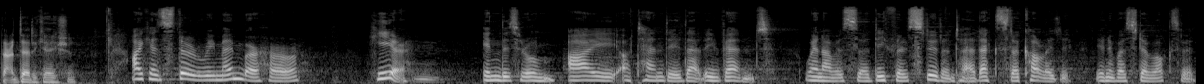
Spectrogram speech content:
that dedication. I can still remember her here. Mm in this room. I attended that event when I was a DPhil student at Exeter College, University of Oxford.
